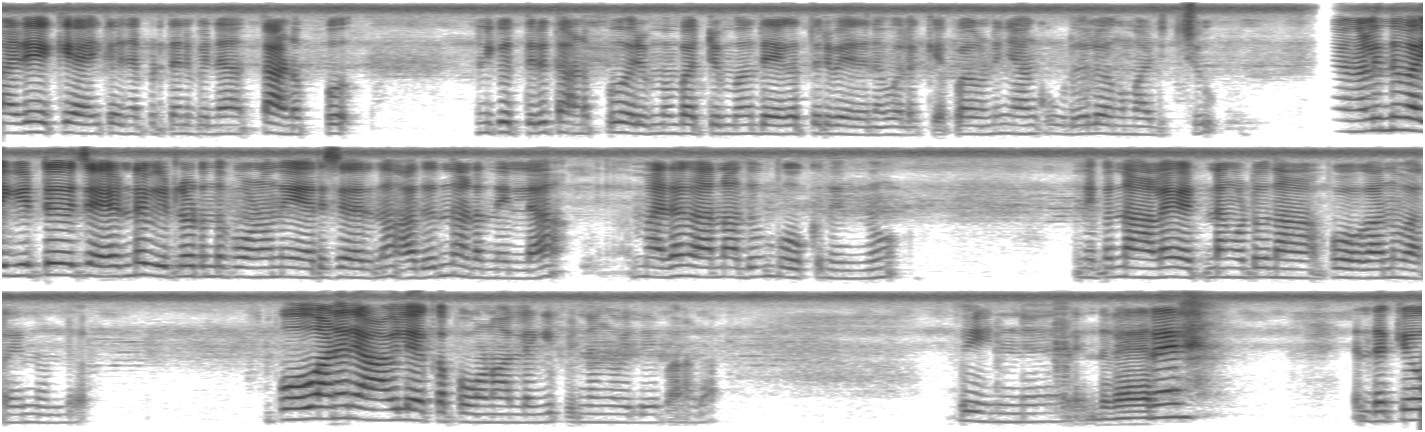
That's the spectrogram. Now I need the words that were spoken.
മഴയൊക്കെ ആയി കഴിഞ്ഞപ്പോഴത്തേന് പിന്നെ തണുപ്പ്. എനിക്ക് ഒത്തിരി തണുപ്പ് വരുമ്പം പറ്റുമ്പോൾ ദേഹത്തൊരു വേദന പോലൊക്കെ. അപ്പോൾ അതുകൊണ്ട് ഞാൻ കൂടുതലും അങ്ങ് മടിച്ചു. ഞങ്ങൾ ഇന്ന് വൈകിട്ട് ചേട്ടന്റെ വീട്ടിലോട്ടൊന്ന് പോകണമെന്ന് വിചാരിച്ചായിരുന്നു. അതും നടന്നില്ല. മഴ കാരണം അതും പോക്ക് നിന്നു. ഇനിയിപ്പം നാളെ ഏട്ടൻ അങ്ങോട്ട് നാ- പോകാമെന്ന് പറയുന്നുണ്ട്. പോവുകയാണെങ്കിൽ രാവിലെയൊക്കെ പോകണം അല്ലെങ്കിൽ പിന്നെ അങ്ങ് വലിയ പാടാണ് പിന്നെ എന്ത് വേറെ എന്തൊക്കെയോ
